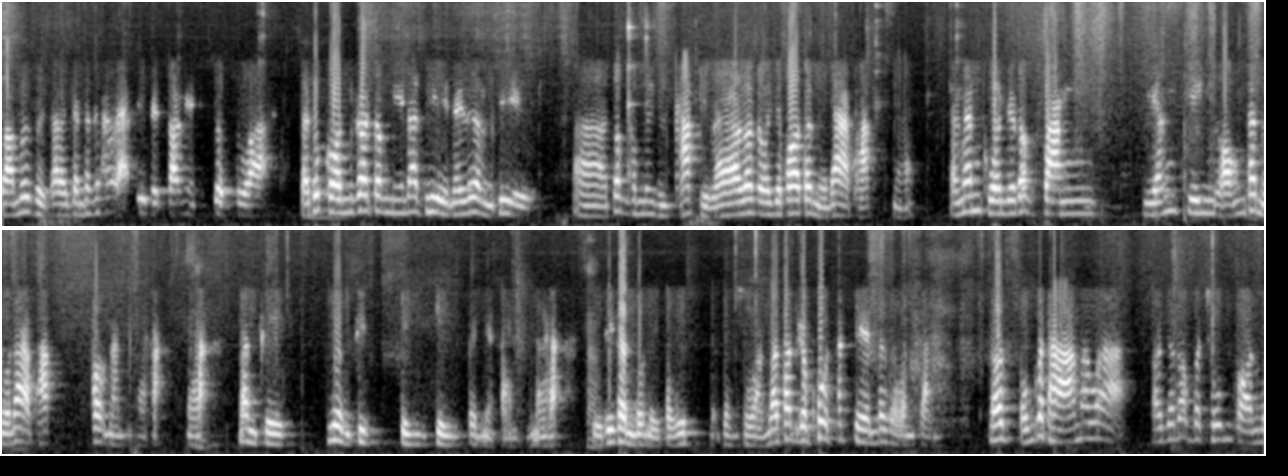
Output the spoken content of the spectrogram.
ความรู้สึกอะไรกันทั้งนั้นแหละที่เป็นความเห็นส่วนตัว แต่ทุกคนก็ต้องมีหน้าที่ในเรื่องที่อ่าต้องคำนึงถึงพักอยู่แล้ว แล้วโดยเฉพาะท่านหัวหน้าพักนะฮะ ดังนั้นควรจะต้องฟังเสียงจริงของท่านหัวหน้าพักเท่านั้นนะฮะนะฮะนั่นคือเรื่องที่จริงๆเป็นอย่างนั้นนะฮะครับอยู่ที่ท่านพลเอกประวิตรวงษ์สุวรรณแล้วท่านก็พูดชัดเจนตั้งแต่วันจันทร์แล้วผมก็ถามนะว่า เราจะต้องประชุมก่อนโหว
